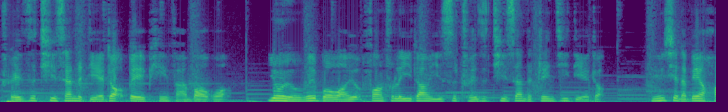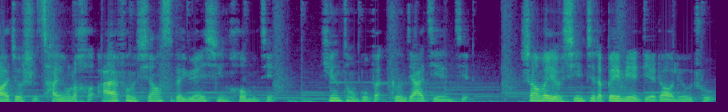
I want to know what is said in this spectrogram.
锤子 T3 的谍照被频繁曝光，又有微博网友放出了一张疑似锤子 T3 的真机谍照。明显的变化就是采用了和 iPhone 相似的圆形 Home 键，听筒部分更加简洁，尚未有新机的背面谍照流出。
